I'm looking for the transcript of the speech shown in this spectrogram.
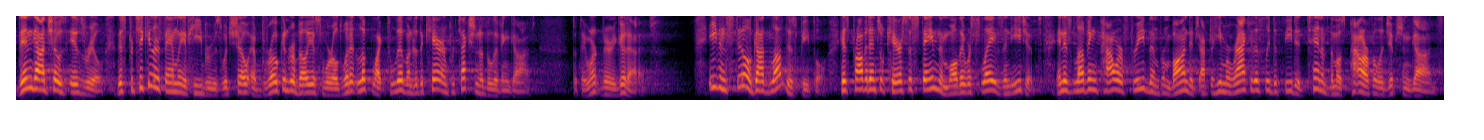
Then God chose Israel. This particular family of Hebrews would show a broken, rebellious world what it looked like to live under the care and protection of the living God. But they weren't very good at it. Even still, God loved his people. His providential care sustained them while they were slaves in Egypt, and his loving power freed them from bondage after he miraculously defeated 10 of the most powerful Egyptian gods.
